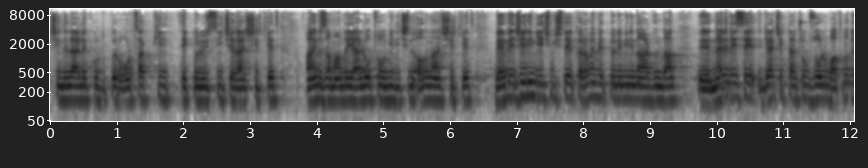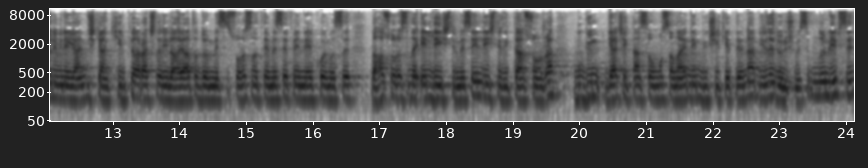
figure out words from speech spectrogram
Çinlilerle kurdukları ortak pil teknolojisi içeren şirket Aynı zamanda yerli otomobil için alınan şirket BMC'nin geçmişte Kara Mehmet döneminin ardından e, neredeyse gerçekten çok zorlu batma dönemine gelmişken kirpi araçlarıyla hayata dönmesi, sonrasında TMSF'nin el koyması, daha sonrasında el değiştirmesi, el değiştirdikten sonra bugün gerçekten savunma sanayinin en büyük şirketlerinden birine dönüşmesi. Bunların hepsi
